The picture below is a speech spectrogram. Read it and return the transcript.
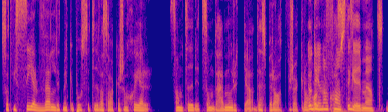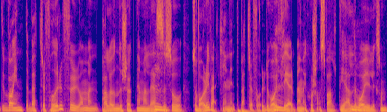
Så att vi ser väldigt mycket positiva saker som sker samtidigt som det här mörka desperat försöker att Ja, det är hålla någon fast. konstig grej med att det var inte bättre förr, för om man, på alla undersökningar man läser Mm. så, så var det ju verkligen inte bättre förr. Det var ju Nej. fler människor som svalt ihjäl, det Mm. var ju liksom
